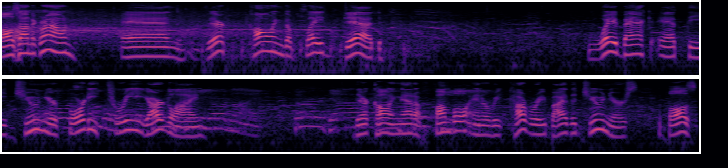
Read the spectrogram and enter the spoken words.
Ball's oh. on the ground, and they're calling the play dead way back at the junior 43 yard line. They're calling that a fumble and a recovery by the juniors. The ball's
